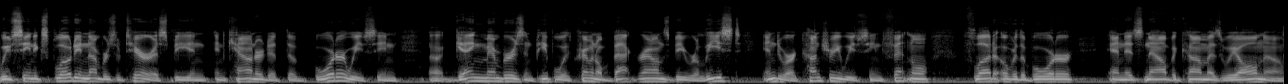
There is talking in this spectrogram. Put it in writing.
We've seen exploding numbers of terrorists be in, encountered at the border. We've seen uh, gang members and people with criminal backgrounds be released into our country. We've seen fentanyl flood over the border, and it's now become, as we all know,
